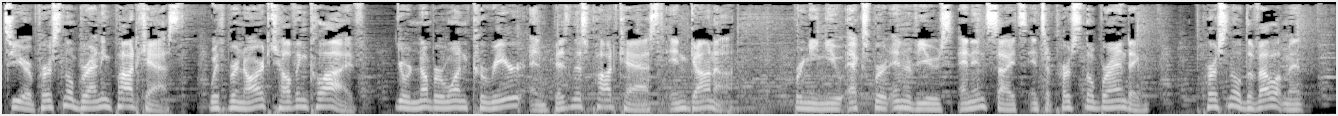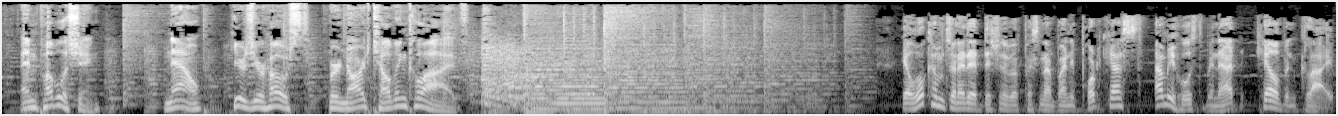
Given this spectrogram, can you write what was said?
to your personal branding podcast with Bernard Kelvin Clive, your number one career and business podcast in Ghana, bringing you expert interviews and insights into personal branding, personal development, and publishing. Now, here's your host, Bernard Kelvin Clive. Yeah, welcome to another edition of a Personal Branding Podcast. I'm your host, Bernard Kelvin Clive.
